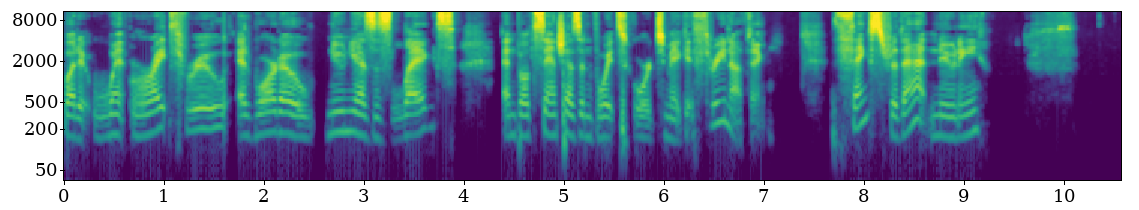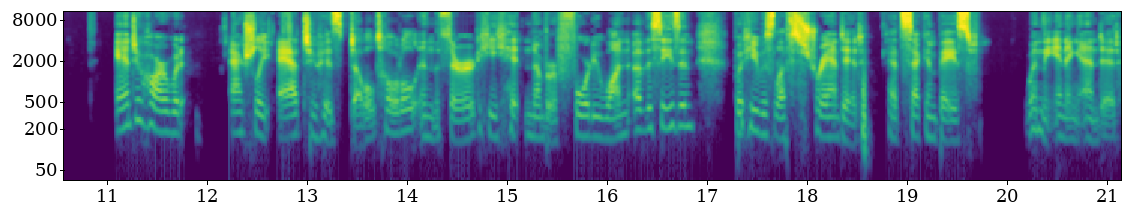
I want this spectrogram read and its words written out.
but it went right through Eduardo Nunez's legs, and both Sanchez and Voit scored to make it 3 0. Thanks for that, Nooney. Andujar would actually add to his double total in the third. He hit number 41 of the season, but he was left stranded at second base when the inning ended.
